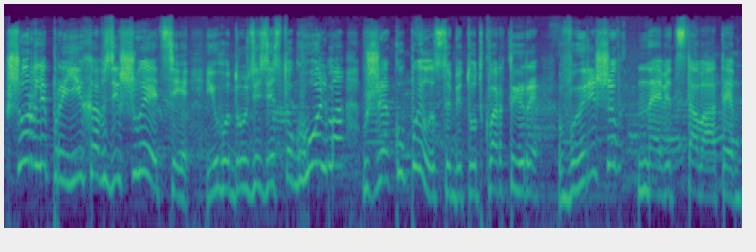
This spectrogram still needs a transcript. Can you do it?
Шорлі приїхав зі Швеції. Його друзі зі Стокгольма вже купили собі тут квартири. Вирішив не відставати.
